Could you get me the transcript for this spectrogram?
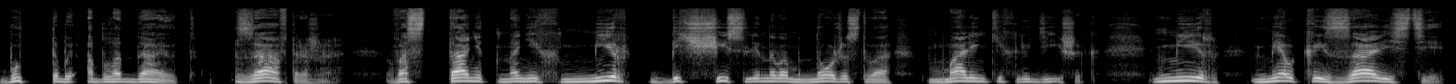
будто бы обладают. Завтра же восстанет на них мир бесчисленного множества маленьких людишек, мир — мелкой зависти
